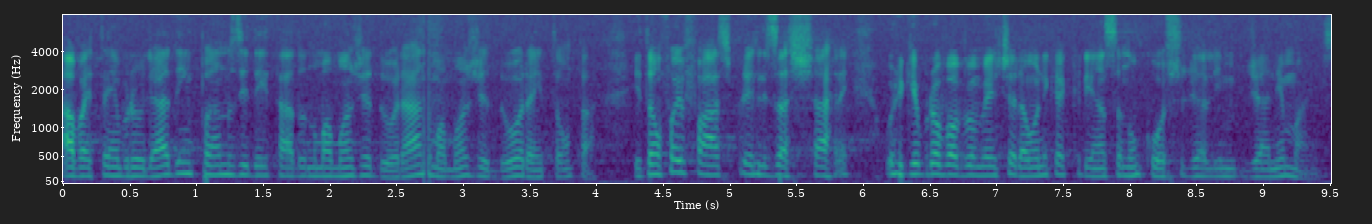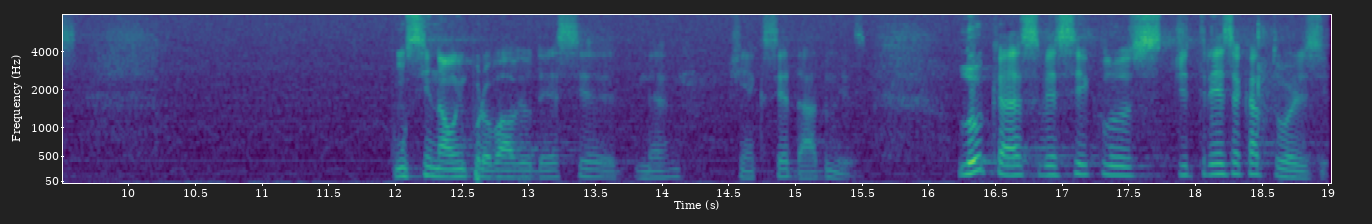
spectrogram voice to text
Ah, vai estar embrulhado em panos e deitado numa manjedoura. Ah, numa manjedoura, então tá. Então foi fácil para eles acharem, porque provavelmente era a única criança num coxo de, de animais um sinal improvável desse né, tinha que ser dado mesmo. Lucas, versículos de 13 a 14.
